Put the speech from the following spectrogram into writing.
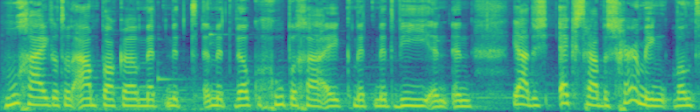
Hoe ga ik dat dan aanpakken? Met, met, met welke groepen ga ik? Met, met wie? En, en ja, dus extra bescherming. Want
